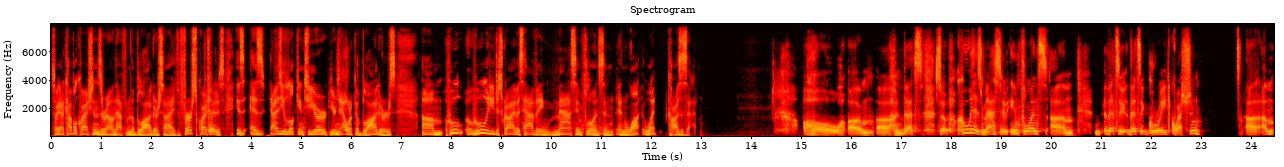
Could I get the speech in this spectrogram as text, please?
So I got a couple questions around that from the blogger side. The first question okay. is is as as you look into your your network of bloggers, um, who who would you describe as having mass influence and and what what causes that? Oh, um, uh, that's so. Who has massive influence? Um, that's a that's a great question. Uh, I'm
